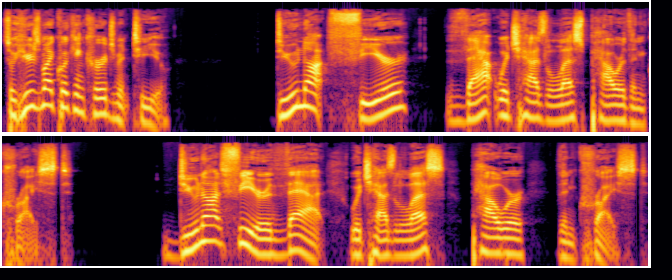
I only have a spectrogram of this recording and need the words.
So here's my quick encouragement to you. Do not fear that which has less power than Christ. Do not fear that which has less power than Christ.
